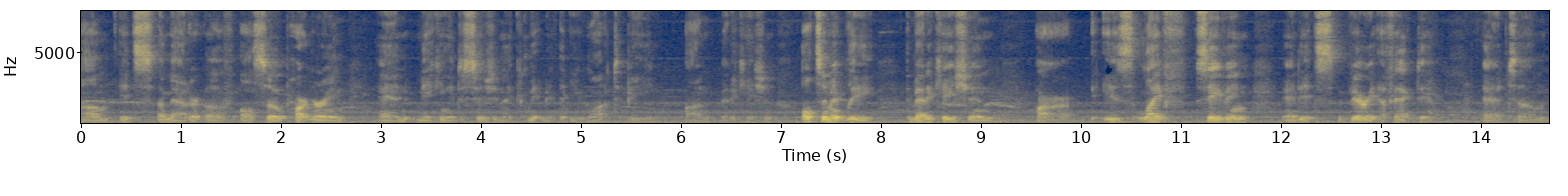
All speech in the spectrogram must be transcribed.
um, it's a matter of also partnering and making a decision and commitment that you want to be on medication. Ultimately, the medication are is life saving and it's very effective at um,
